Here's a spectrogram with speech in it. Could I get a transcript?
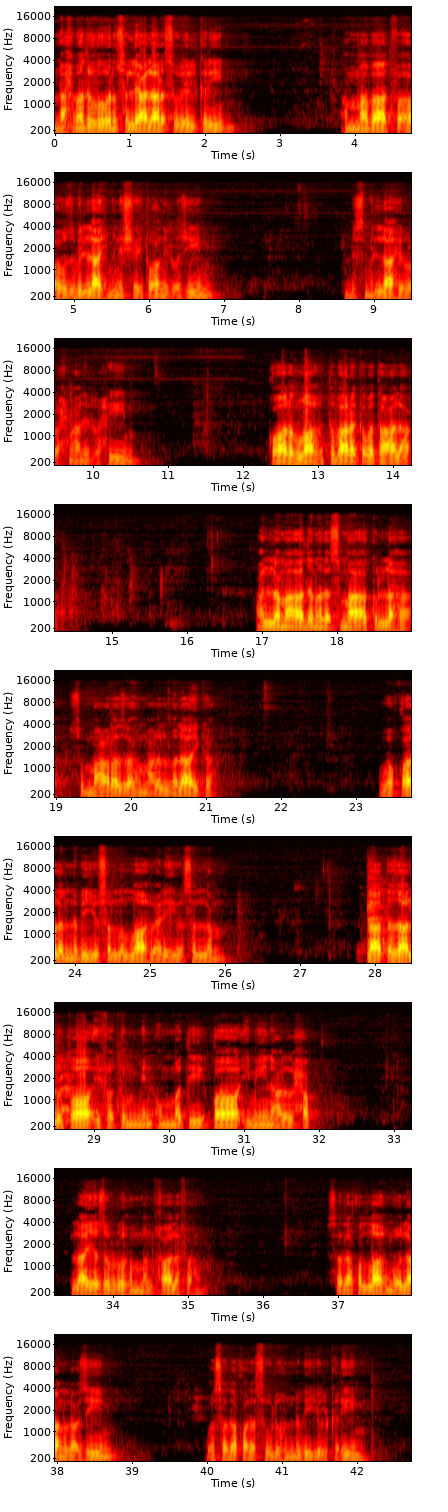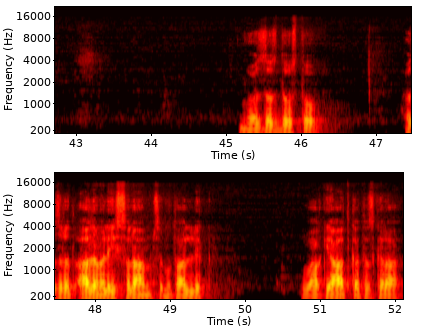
نحمد ہُون صلی علیہ رسول الکریم بعد فاعوذ باللہ من الشیطان الرجیم بسم اللہ الرحمن الرحیم قال اللہ تبارک و تعالی علامہ آدم الاسماء کلّہ ثم عرضهم على الملائکہ وقال النبی صلی اللہ علیہ وسلم لا تزال طائفة من امتی قائمین علی الحق، لا یضرهم من خالفهم. صدق اللہ مولان العظیم و صدق رسول النبی الکریم معزز دوستو، حضرت آدم علیہ السلام سے متعلق واقعات کا تذکرہ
